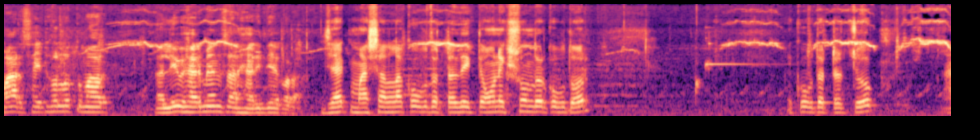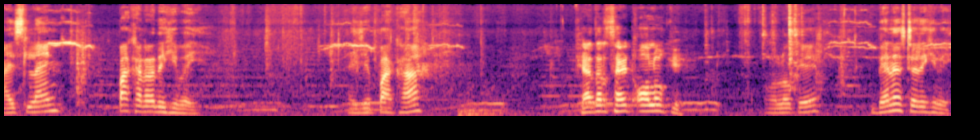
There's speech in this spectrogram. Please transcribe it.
মার সাইড হলো তোমার লিভ হারমেন্স আর হ্যারি দিয়ে করা। যাক মাশাল্লাহ কবুতরটা দেখতে অনেক সুন্দর কবুতর। এই কবুতরটার চোখ আইসলাইন পাখাটা দেখি ভাই। এই যে পাখা। ফেদার সাইড অল ওকে হলোকে ব্যালেন্সটা দেখি ভাই।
